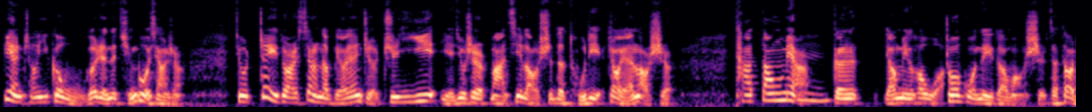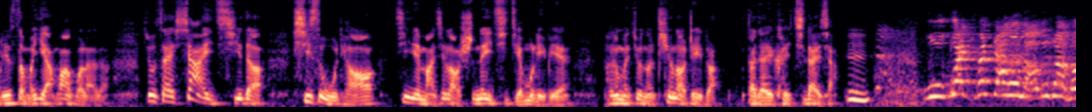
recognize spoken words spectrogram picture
变成一个五个人的群口相声。就这段相声的表演者之一，也就是马季老师的徒弟赵岩老师，他当面跟杨明和我说过那一段往事，这到底是怎么演化过来的？就在下一期的西四五条纪念马季老师那一期节目里边，朋友们就能听到这一段，大家也可以期待一下。嗯，五官全长我脑袋上头，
